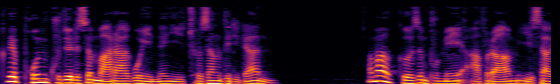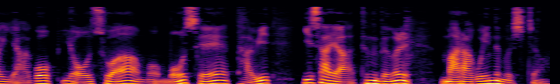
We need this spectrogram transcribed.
그래 본 구절에서 말하고 있는 이 조상들이란 아마 그것은 분명히 아브라함, 이삭, 야곱, 여수와 뭐 모세, 다윗, 이사야 등등을 말하고 있는 것이죠.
